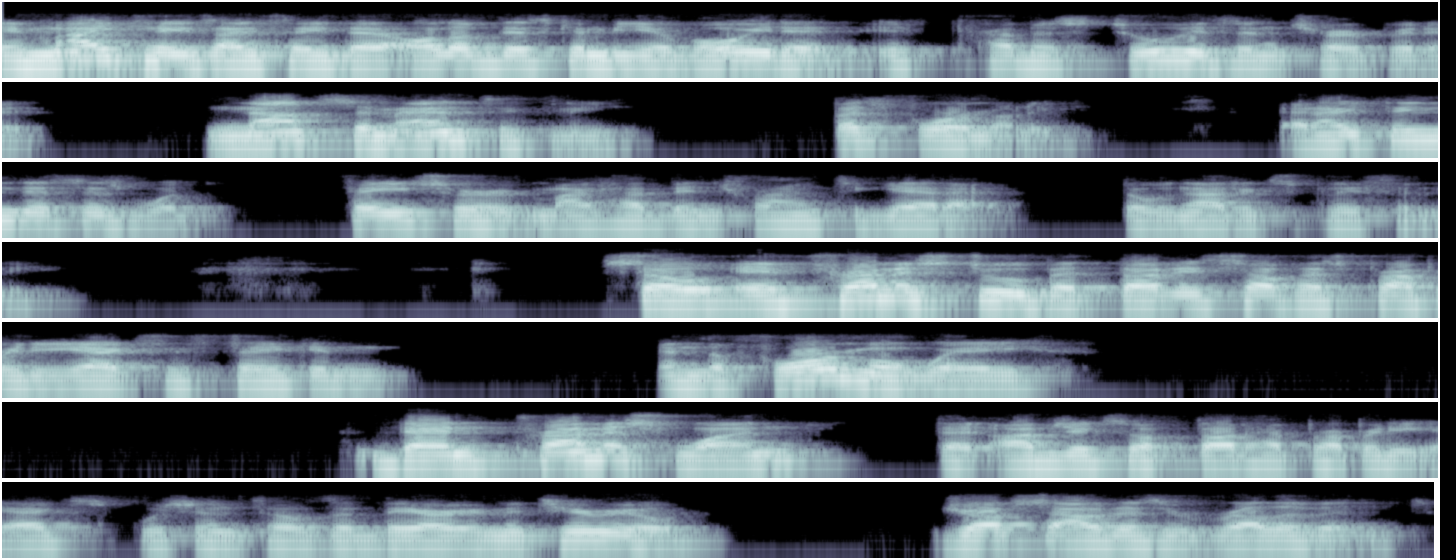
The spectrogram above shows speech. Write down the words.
In my case, I say that all of this can be avoided if premise two is interpreted not semantically, but formally. And I think this is what Feser might have been trying to get at, though not explicitly. So if premise two, but thought itself as property X, is taken in the formal way, then premise one, that objects of thought have property X, which entails that they are immaterial, drops out as irrelevant,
